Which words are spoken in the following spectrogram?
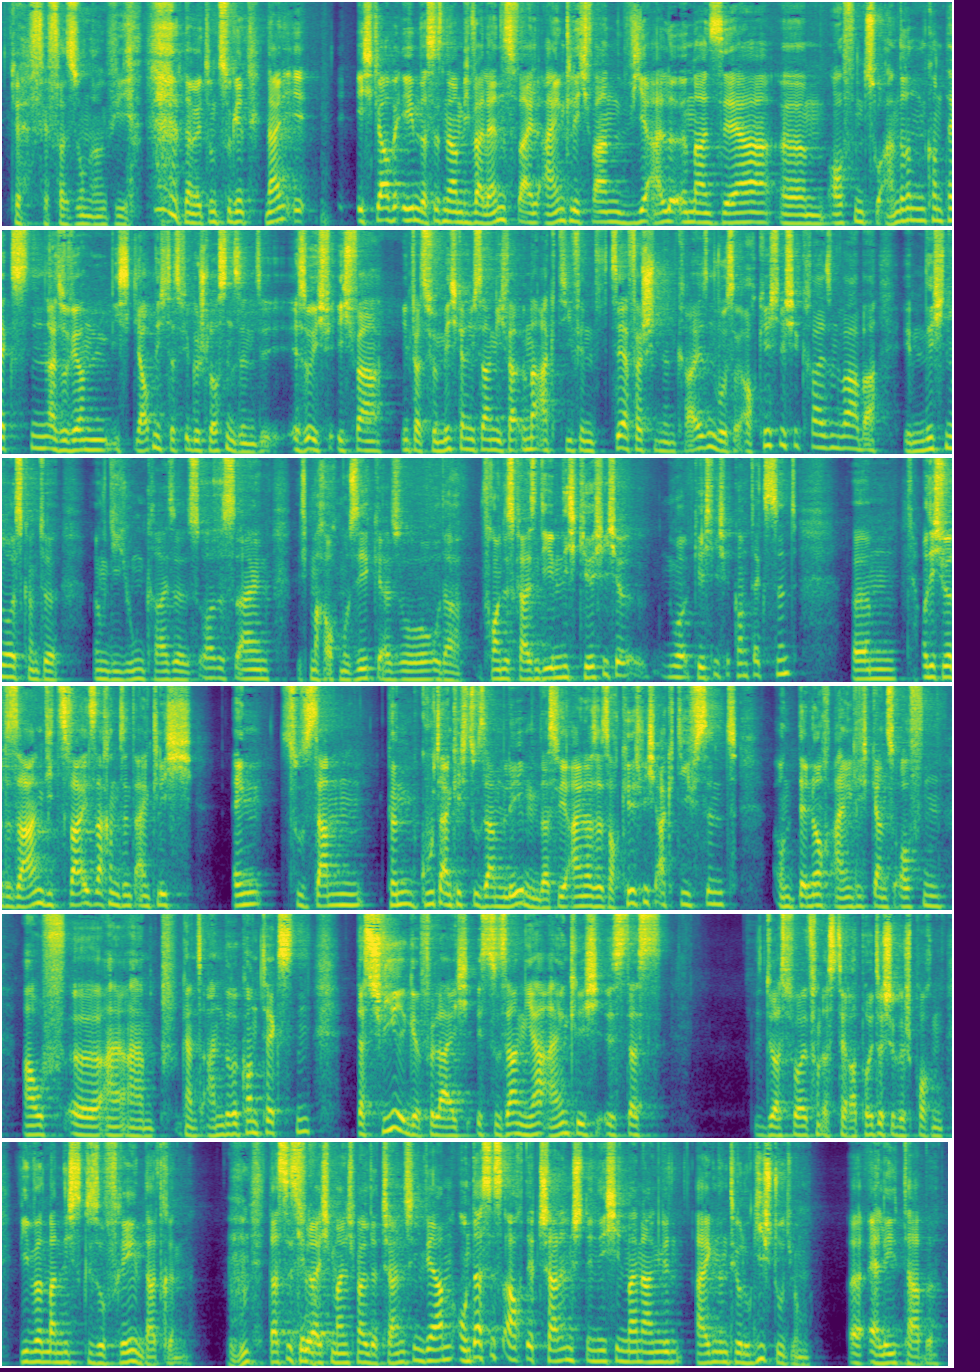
Ja, wir versuchen irgendwie damit umzugehen. Nein, ich- glaube eben, das ist eine Ambivalenz, weil eigentlich waren wir alle immer sehr ähm, offen zu anderen Kontexten. Also wir haben, ich glaube nicht, dass wir geschlossen sind. Also ich, ich war, jedenfalls für mich kann ich sagen, ich war immer aktiv in sehr verschiedenen Kreisen, wo es auch kirchliche Kreisen war, aber eben nicht nur. Es könnte irgendwie Jugendkreise des Ortes sein. Ich mache auch Musik, also oder Freundeskreisen, die eben nicht kirchliche, nur kirchliche Kontext sind. Ähm, und ich würde sagen, die zwei Sachen sind eigentlich eng zusammen, können gut eigentlich zusammenleben, dass wir einerseits auch kirchlich aktiv sind und dennoch eigentlich ganz offen auf äh, äh, ganz andere Kontexten. Das Schwierige vielleicht ist zu sagen, ja, eigentlich ist das, du hast vorher von das Therapeutische gesprochen, wie wird man nicht schizophren da drin? Das ist vielleicht manchmal der Challenge, den wir haben. Und das ist auch der Challenge, den ich in meinem eigenen, eigenen Theologiestudium äh, erlebt habe.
